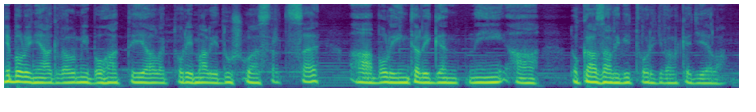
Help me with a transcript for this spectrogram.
neboli nejak veľmi bohatí, ale ktorí mali dušu a srdce a boli inteligentní a dokázali vytvoriť veľké diela.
